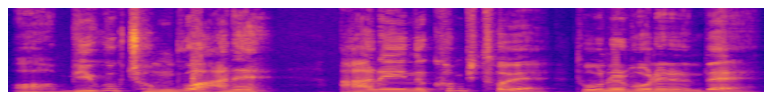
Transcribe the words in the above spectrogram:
어, 미국 정부 안에 안에 있는 컴퓨터에 돈을 보내는데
